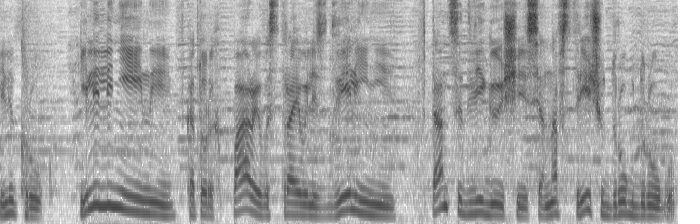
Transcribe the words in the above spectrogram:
или круг. Или линейные, в которых пары выстраивались в две линии, в танце двигающиеся навстречу друг другу.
